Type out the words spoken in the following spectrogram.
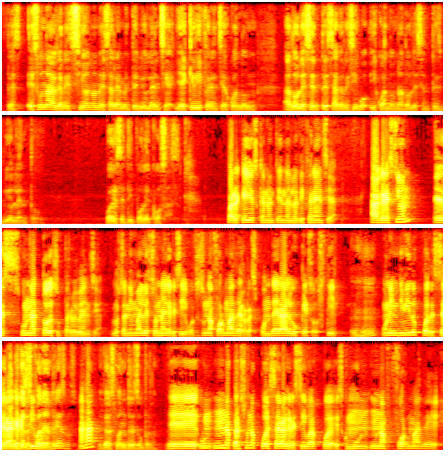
Entonces, es una agresión, no necesariamente violencia. Y hay que diferenciar cuando un adolescente es agresivo y cuando un adolescente es violento. Por ese tipo de cosas. Para aquellos que no entiendan la diferencia, agresión es un acto de supervivencia. Los animales son agresivos, es una forma de responder a algo que es hostil. Un individuo puede ser Y que los agresivo. pone en riesgos. Ajá. Y que los pone en riesgo, perdón. Eh, un- una persona puede ser agresiva, es como un- una forma de,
